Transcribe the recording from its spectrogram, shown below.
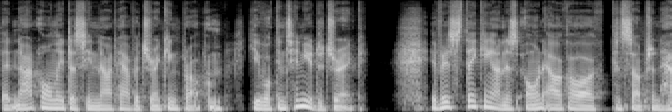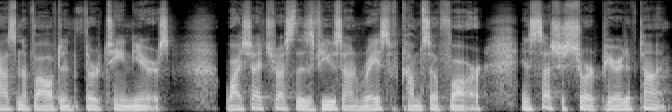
that not only does he not have a drinking problem, he will continue to drink. If his thinking on his own alcohol consumption hasn't evolved in 13 years, why should I trust that his views on race have come so far in such a short period of time?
